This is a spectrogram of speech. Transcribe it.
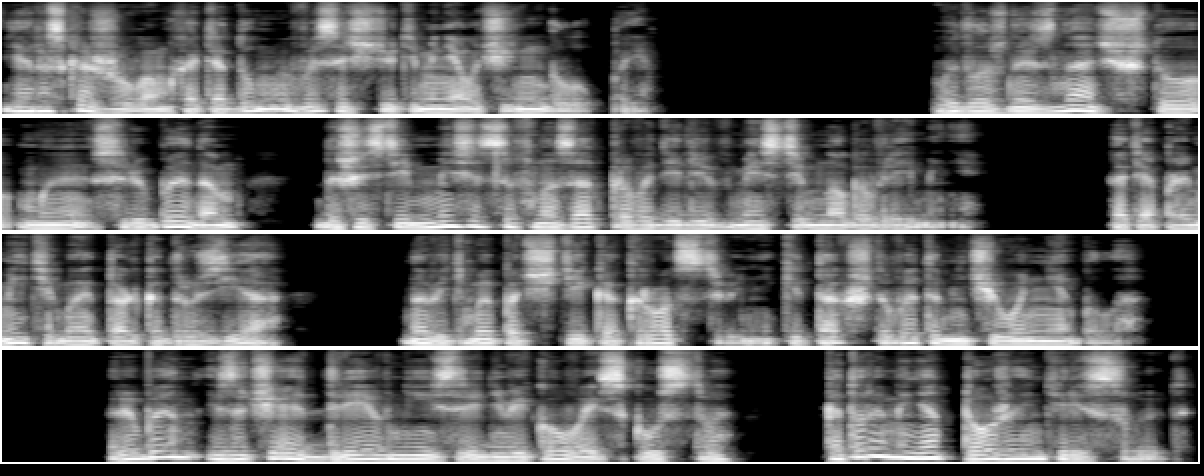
Я расскажу вам, хотя, думаю, вы сочтете меня очень глупой. Вы должны знать, что мы с Рюбеном до шести месяцев назад проводили вместе много времени. Хотя, поймите, мы только друзья, но ведь мы почти как родственники, так что в этом ничего не было. Рюбен изучает древние и средневековое искусство, которое меня тоже интересует.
